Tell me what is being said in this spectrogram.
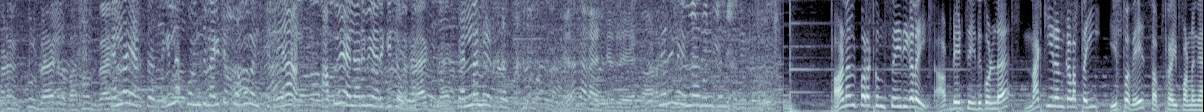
மேடம் ஸ்கூல் பேக்கில் பசங்க பேக் எல்லாம் எடுத்தாச்சு இல்ல கொஞ்சம் லைட்டா புகை வந்துச்சு இல்லையா அப்பவே எல்லாருமே இறக்கிட்டோம் எல்லாமே எடுத்தாச்சு தெரியல என்ன ரீசன் அனல் பறக்கும் செய்திகளை அப்டேட் செய்து கொள்ள நக்கீரன் களத்தை இப்பவே சப்ஸ்கிரைப் பண்ணுங்க.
